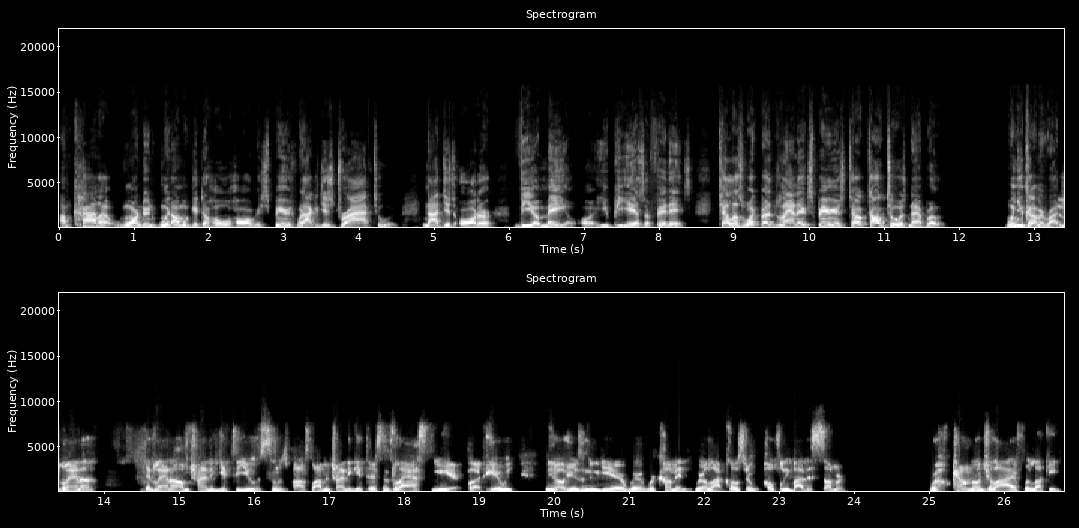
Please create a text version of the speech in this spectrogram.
I'm kind of wondering when I'm gonna get the whole hog experience when I could just drive to it, not just order via mail or UPS or FedEx. Tell us what Atlanta experience. Talk talk to us now, brother. When you coming, right? Atlanta. Atlanta, I'm trying to get to you as soon as possible. I've been trying to get there since last year, but here we, you know, here's a new year where we're coming. We're a lot closer. Hopefully by this summer, we're counting on July if we're lucky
